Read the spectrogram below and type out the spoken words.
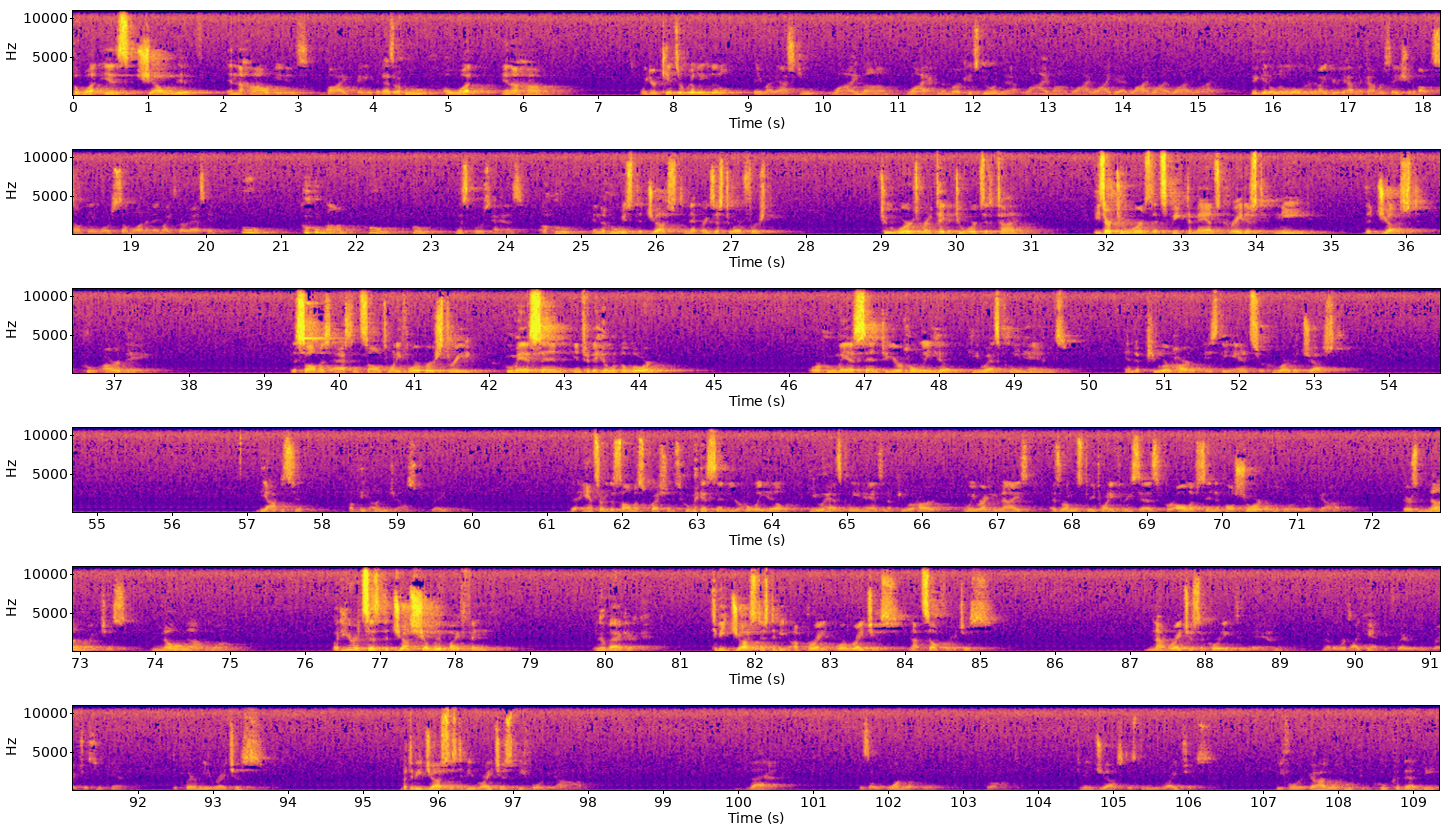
The what is shall live. And the how is by faith. It has a who, a what, and a how. When your kids are really little, they might ask you, Why, mom? Why? I remember our kids doing that. Why, mom? Why? Why, dad? Why, why, why, why? They get a little older, they might hear you having a conversation about something or someone, and they might start asking, Who? Who, mom? Who? Who? This verse has a who, and the who is the just, and that brings us to our first two words. We're going to take it two words at a time. These are two words that speak to man's greatest need the just. Who are they? The psalmist asked in Psalm 24, verse 3 Who may ascend into the hill of the Lord? Or who may ascend to your holy hill? He who has clean hands and a pure heart is the answer. Who are the just? The opposite of the unjust, right? The answer to the psalmist's questions who may ascend to your holy hill? He who has clean hands and a pure heart. And we recognize, as Romans 3.23 says, for all have sinned and fall short of the glory of God. There's none righteous, no, not one. But here it says, the just shall live by faith in Habakkuk. To be just is to be upright or righteous, not self righteous, not righteous according to man. In other words, I can't declare you righteous. You can't declare me righteous. But to be just is to be righteous before God. That is a wonderful thought. To be just is to be righteous before God. Well, who, who could that be?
